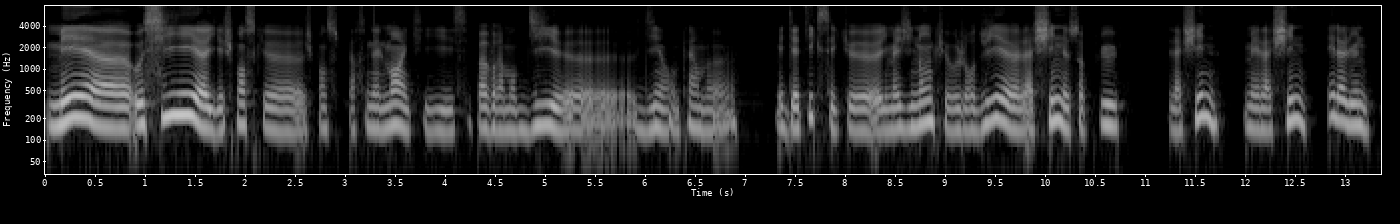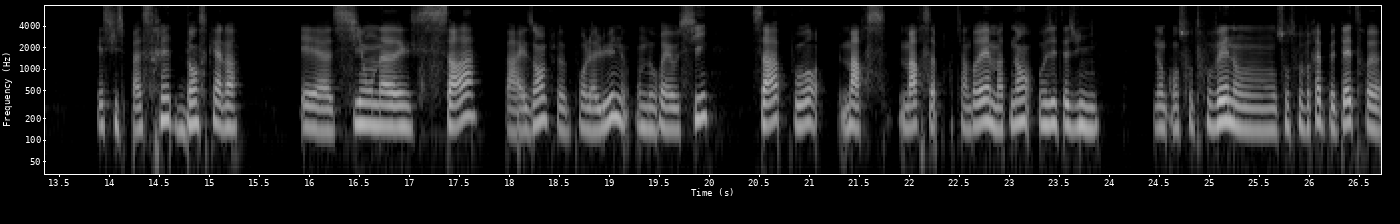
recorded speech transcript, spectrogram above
Mais euh, aussi, euh, je pense que je pense personnellement, et qui c'est pas vraiment dit, euh, dit en termes médiatiques, c'est que imaginons qu'aujourd'hui la Chine ne soit plus la Chine, mais la Chine et la Lune. Qu'est-ce qui se passerait dans ce cas-là? Et si on a ça, par exemple, pour la Lune, on aurait aussi ça pour Mars. Mars appartiendrait maintenant aux États-Unis. Donc on se, retrouverait peut-être euh,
